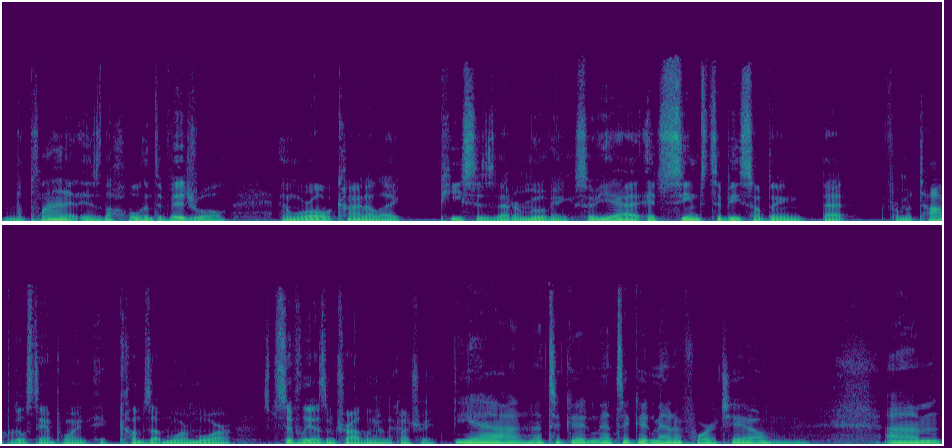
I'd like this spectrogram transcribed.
the planet is the whole individual and we're all kind of like pieces that are moving. So yeah, it seems to be something that from a topical standpoint, it comes up more and more, specifically as I'm traveling around the country. Yeah, that's a good that's a good metaphor too. Mhm. Um,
